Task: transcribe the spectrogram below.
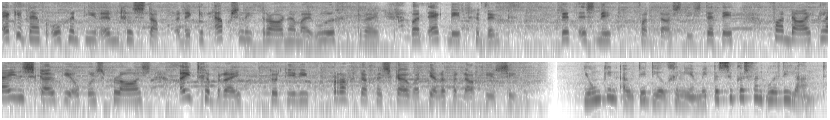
Ek het nou vanoggend hier ingestap en ek het absoluut trane in my oë gekry want ek net gedink dit is net fantasties. Dit het van daai klein skoutjie op ons plaas uitgebrei tot hierdie pragtige skou wat julle vandag hier sien. Jonk en oud het deelgeneem met besoekers van oor die land.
